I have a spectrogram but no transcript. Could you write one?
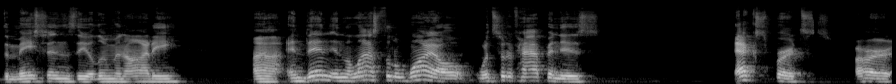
the Masons, the Illuminati. Uh, and then in the last little while, what sort of happened is experts are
